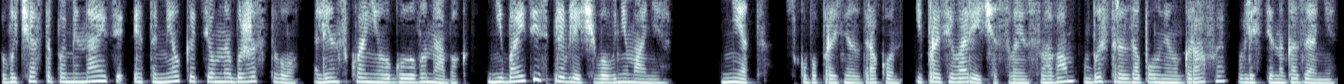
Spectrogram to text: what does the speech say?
Вы часто поминаете это мелкое темное божество. Лен склонила голову на бок. Не боитесь привлечь его внимание? Нет, скупо произнес дракон, и, противореча своим словам, быстро заполнил графы в листе наказания.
